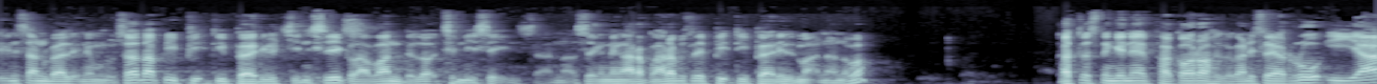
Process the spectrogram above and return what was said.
insan balik ning manusa tapi bi tibaril jinsi kelawan delok jenise insan. Nah sing ning arep-arep bi tibaril makna napa? Kados tengene Baqarah lho kan istilah ru'ya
